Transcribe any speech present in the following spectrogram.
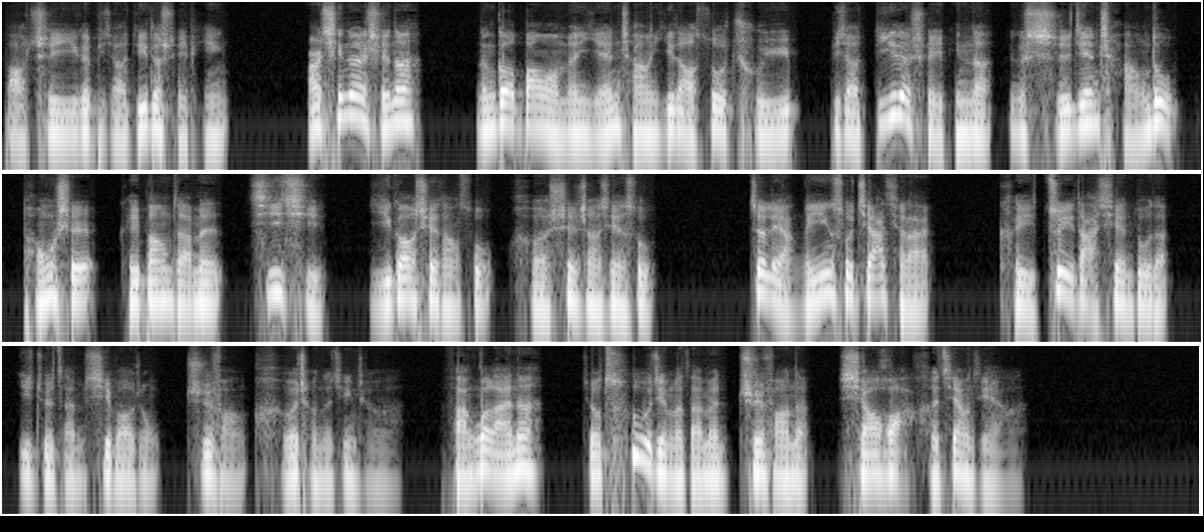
保持一个比较低的水平，而轻断食呢。能够帮我们延长胰岛素处于比较低的水平的这个时间长度，同时可以帮咱们激起胰高血糖素和肾上腺素，这两个因素加起来，可以最大限度的抑制咱们细胞中脂肪合成的进程啊。反过来呢，就促进了咱们脂肪的消化和降解啊。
